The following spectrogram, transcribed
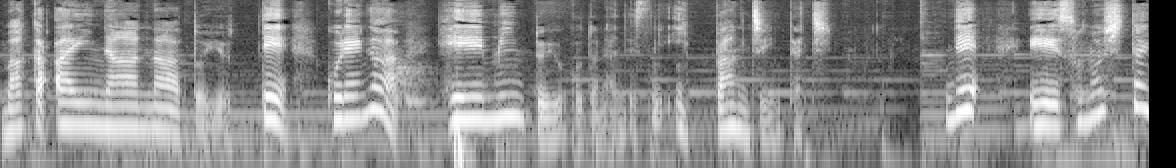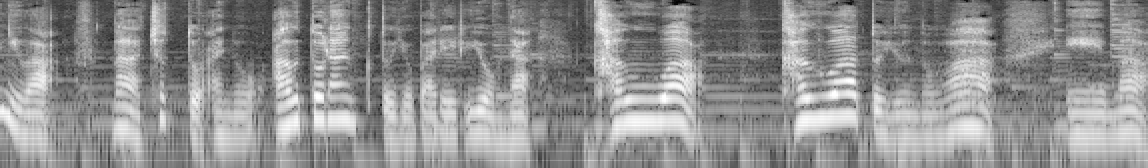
マカアイナーナーといってこれが平民ということなんですね一般人たち。で、えー、その下には、まあ、ちょっとあのアウトランクと呼ばれるようなカウワカウワというのは、えー、まあ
